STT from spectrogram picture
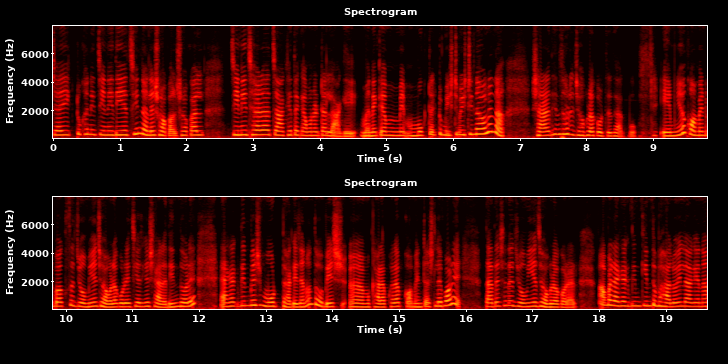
চাই একটুখানি চিনি দিয়েছি, নাহলে সকাল সকাল চিনি ছাড়া চা খেতে কেমন একটা লাগে। মানে মুখটা একটু মিষ্টি মিষ্টি না হলে না সারাদিন ধরে ঝগড়া করতে থাকব। এমনিও কমেন্ট বক্সে জমিয়ে ঝগড়া করেছি আজকে সারাদিন ধরে। এক একদিন বেশ মুড থাকে জানো তো, বেশ খারাপ খারাপ কমেন্ট আসলে পরে তাদের সাথে জমিয়ে ঝগড়া করার। আমার এক একদিন কিন্তু ভালোই লাগে না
